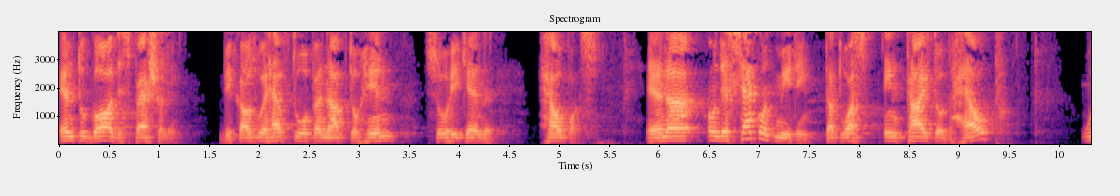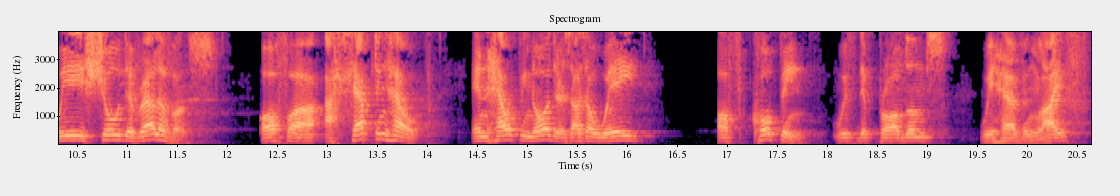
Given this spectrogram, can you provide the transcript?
and to God especially, because we have to open up to Him so He can help us. And uh, on the second meeting, that was entitled Help, we show the relevance of uh, accepting help and helping others as a way of coping with the problems we have in life.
